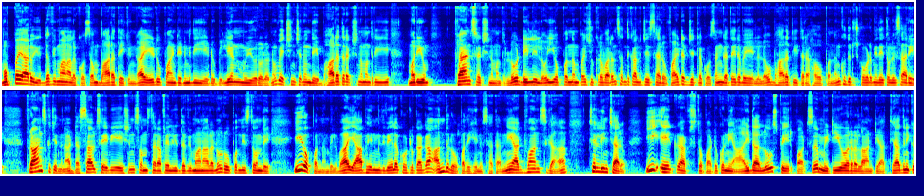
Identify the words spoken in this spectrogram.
ముప్పై ఆరు యుద్ధ విమానాల కోసం భారత్ ఏకంగా ఏడు పాయింట్ ఎనిమిది ఏడు బిలియన్ యూరోలను వెచ్చించనుంది. భారత రక్షణ మంత్రి మరియు ఫ్రాన్స్ రక్షణ మంత్రులు ఢిల్లీలో ఈ ఒప్పందంపై శుక్రవారం సంతకాలు చేశారు. ఫైటర్ జెట్ల కోసం గత ఇరవై ఏళ్ళలో భారత్ ఈ తరహా ఒప్పందం కుదుర్చుకోవడం ఇదే తొలిసారి. ఫ్రాన్స్కు చెందిన డసాల్ట్స్ ఏవియేషన్ సంస్థ రఫేల్ యుద్ధ విమానాలను రూపొందిస్తోంది. ఈ ఒప్పందం విలువ యాభై ఎనిమిది వేల కోట్లు కాగా అందులో పదిహేను శాతాన్ని అడ్వాన్స్గా చెల్లించారు. ఈ ఎయిర్ క్రాఫ్ట్స్తో పాటు కొన్ని ఆయుధాలు స్పేర్ పార్ట్స్ మిటియోర్ లాంటి అత్యాధునిక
